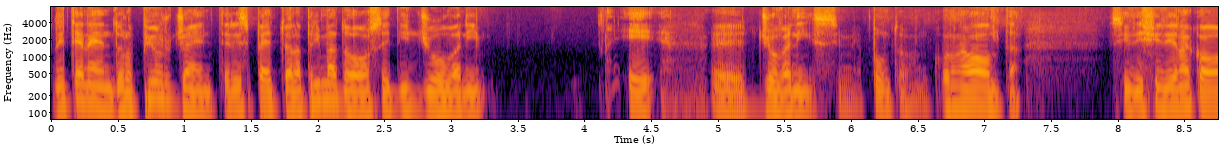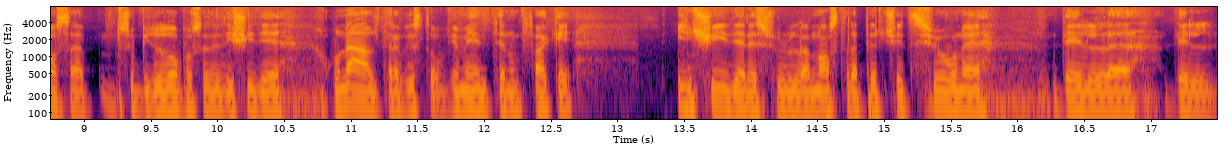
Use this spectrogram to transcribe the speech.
ritenendolo più urgente rispetto alla prima dose di giovani e eh, giovanissimi. Appunto, ancora una volta si decide una cosa, subito dopo se ne decide un'altra, questo ovviamente non fa che incidere sulla nostra percezione del, del,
